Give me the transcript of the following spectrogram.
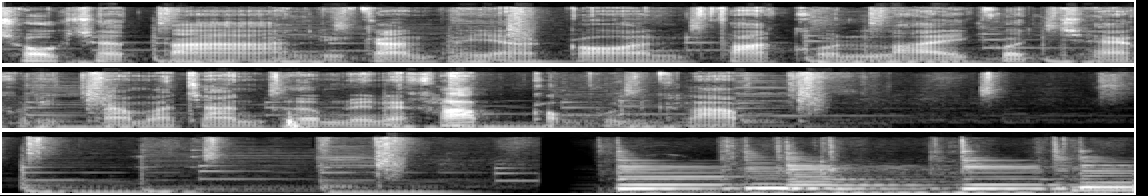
โชคชะตา หรือการพยากรณ์ฝากกดไลค์ กดแชร์ กดติดตามอาจารย์เพิ่มด้วยนะครับ ขอบคุณครับ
